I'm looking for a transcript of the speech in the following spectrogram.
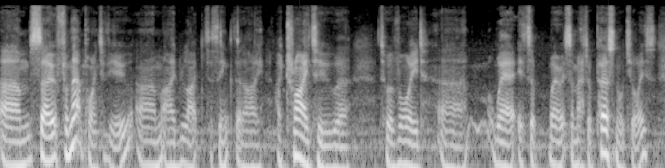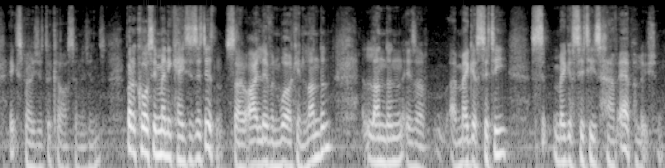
Um, so from that point of view, um, I'd like to think that I I try to uh, to avoid uh, where it's a where it's a matter of personal choice, exposure to carcinogens. But of course, in many cases, it isn't. So I live and work in London. London is a, a mega city. Mega cities have air pollution.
